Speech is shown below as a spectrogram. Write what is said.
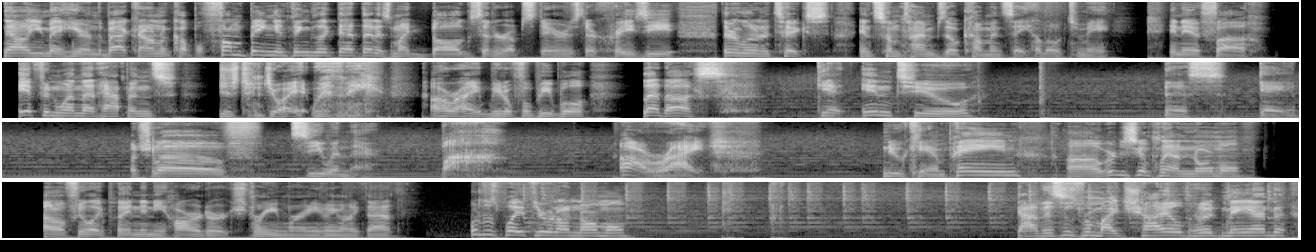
Now you may hear in the background a couple thumping and things like that. That is my dogs that are upstairs. They're crazy. They're lunatics, and sometimes they'll come and say hello to me. And if uh if and when that happens, just enjoy it with me. All right, beautiful people, let us get into this game. Much love. See you in there. Bah. All right new campaign. Uh, we're just gonna play on normal. I don't feel like playing any hard or extreme or anything like that. We'll just play through it on normal. God, this is from my childhood, man.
